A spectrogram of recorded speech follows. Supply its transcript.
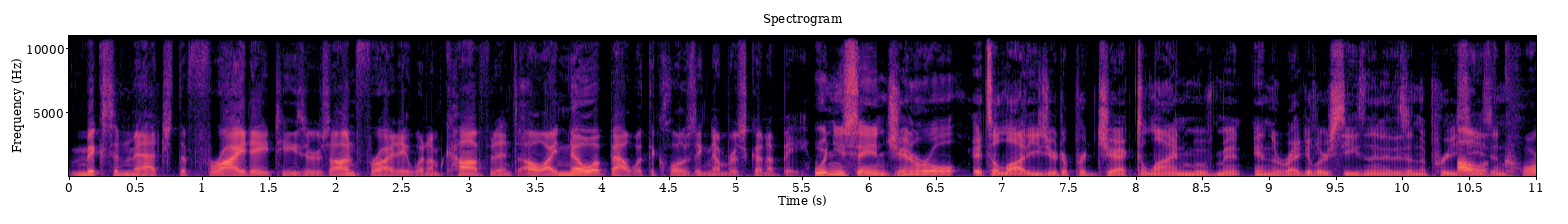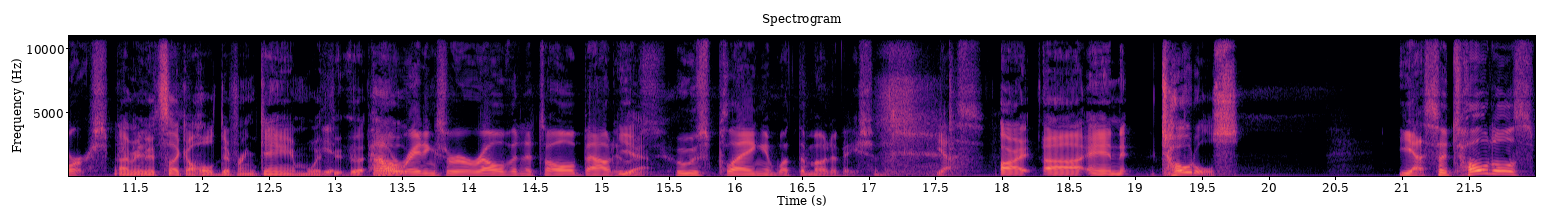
mix and match the Friday teasers on Friday when I'm confident. Oh, I know about what the closing number is going to be. Wouldn't you say in general it's a lot easier to project line movement in the regular season than it is in the preseason? Oh, of course. I mean, it's like a whole different game with uh, Power ratings are irrelevant. It's all about who's, Yeah. who's playing and what the motivation. is. Yes. All right, uh, and totals. Yeah. So totals,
